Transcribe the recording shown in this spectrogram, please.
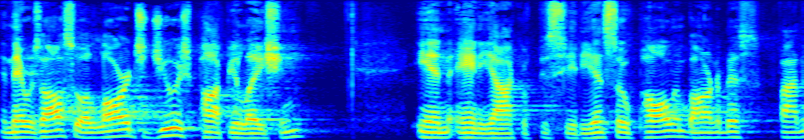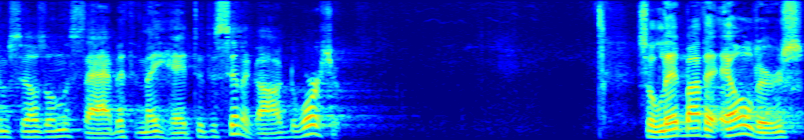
And there was also a large Jewish population in Antioch of Pisidia. So Paul and Barnabas find themselves on the Sabbath and they head to the synagogue to worship. So, led by the elders,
